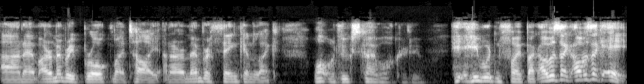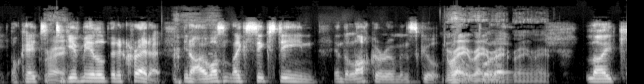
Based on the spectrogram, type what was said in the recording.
and um, I remember he broke my tie, and I remember thinking like, what would Luke Skywalker do? He, he wouldn't fight back. I was like I was like eight, okay, to, to give me a little bit of credit. You know, I wasn't like sixteen in the locker room in school. Right, know, right, but, right, uh, right, right. Like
